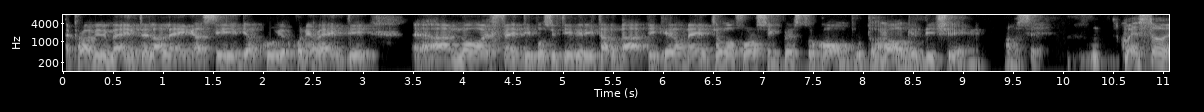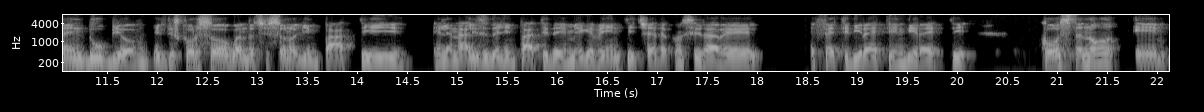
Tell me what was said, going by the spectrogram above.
e probabilmente la legacy di alcuni, alcuni eventi eh, hanno effetti positivi ritardati che non entrano forse in questo computo, no? Che dici? Ah, sì. Questo è indubbio. Il discorso quando ci sono gli impatti e le analisi degli impatti dei mega eventi c'è da considerare effetti diretti e indiretti. Costano e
